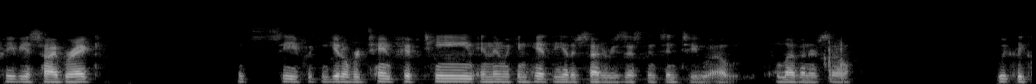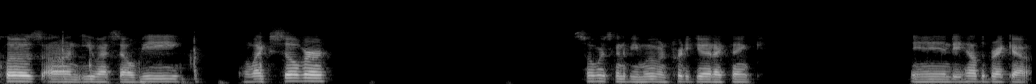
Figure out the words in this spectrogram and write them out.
previous high break. Let's see if we can get over 10.15 and then we can hit the other side of resistance into uh, 11 or so. Weekly close on USLV. Like silver. Silver's going to be moving pretty good, I think. And he held the breakouts.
